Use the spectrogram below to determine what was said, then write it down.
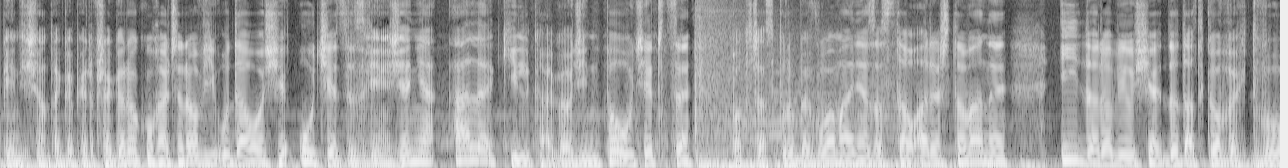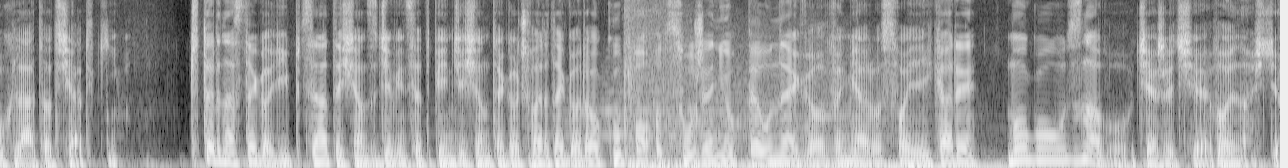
1951 roku Hatcherowi udało się uciec z więzienia, ale kilka godzin po ucieczce, podczas próby włamania, został aresztowany i dorobił się dodatkowych dwóch lat odsiadki. 14 lipca 1954 roku, po odsłużeniu pełnego wymiaru swojej kary, mógł znowu cieszyć się wolnością.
